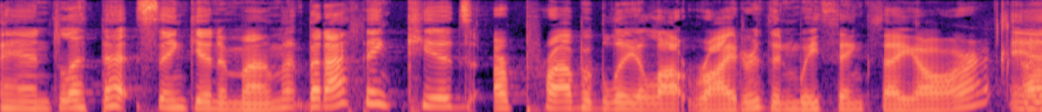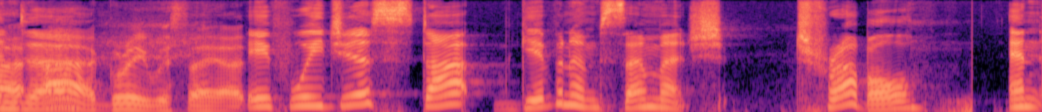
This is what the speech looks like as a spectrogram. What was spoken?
And let that sink in a moment. But I think kids are probably a lot righter than we think they are. And I, I uh, agree with that. if we just stop giving them so much trouble, and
